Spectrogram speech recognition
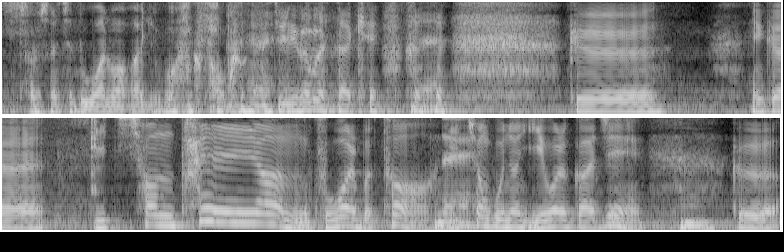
잠시만 제 노안 와가지고 보고 좀 읽으면 할게요. 네. 그 그러니까 2008년 9월부터 네. 2009년 2월까지 음. 그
